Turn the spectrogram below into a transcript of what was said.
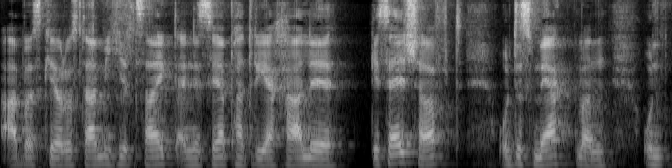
Abbas Kiarostami hier zeigt, eine sehr patriarchale Gesellschaft und das merkt man. Und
